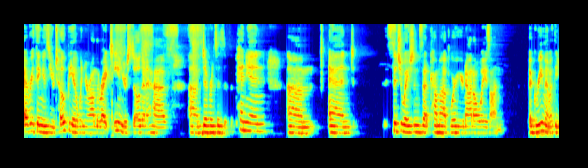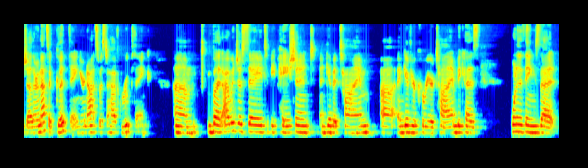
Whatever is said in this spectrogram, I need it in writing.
everything is utopia when you're on the right team. You're still going to have um, differences of opinion um, and situations that come up where you're not always on agreement with each other, and that's a good thing. You're not supposed to have groupthink. Um, but I would just say to be patient and give it time uh, and give your career time because one of the things that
